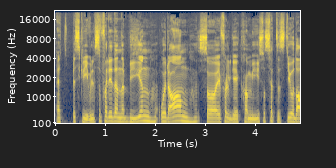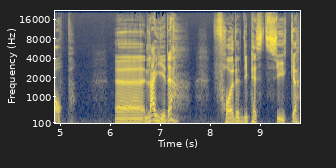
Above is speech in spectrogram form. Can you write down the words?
et beskrivelse for i denne byen, Oran, så ifølge Camus så settes det jo da opp eh, leire for de pestsyke.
